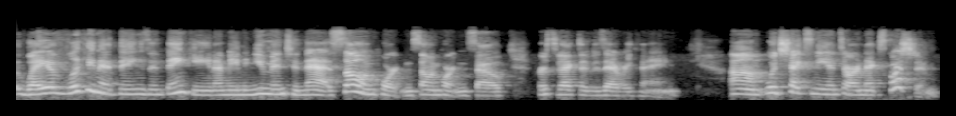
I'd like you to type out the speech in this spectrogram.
way of looking at things and thinking i mean and you mentioned that so important so important. So perspective is everything um, which takes me into our next question.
